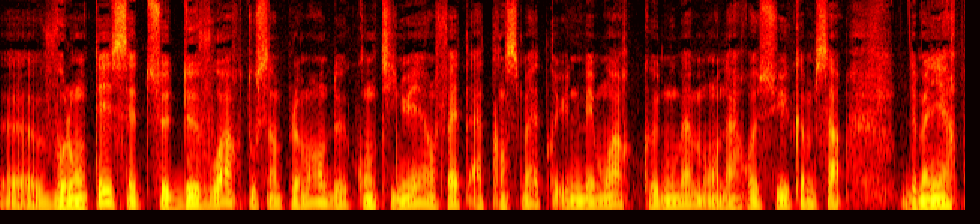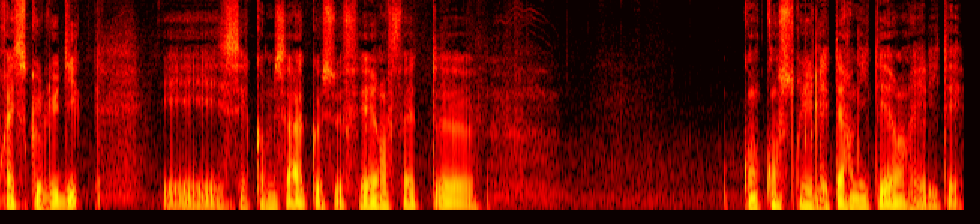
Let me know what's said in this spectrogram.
volonté, cette, ce devoir tout simplement de continuer en fait à transmettre une mémoire que nous-mêmes on a reçue comme ça, de manière presque ludique. Et c'est comme ça que se fait en fait euh, qu'on construit l'éternité en réalité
